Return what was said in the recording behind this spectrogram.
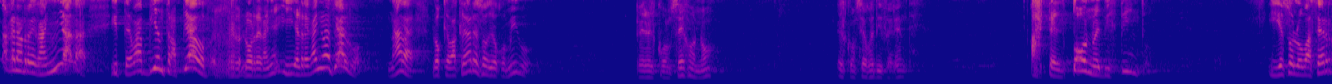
una gran regañada, y te vas bien trapeado, pues, lo regañé, y el regaño hace algo, nada, lo que va a crear es odio conmigo. Pero el consejo no el consejo es diferente. Hasta el tono es distinto. Y eso lo va a hacer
